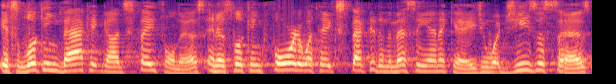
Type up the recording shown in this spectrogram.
It's looking back at God's faithfulness and it's looking forward to what they expected in the Messianic age. And what Jesus says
